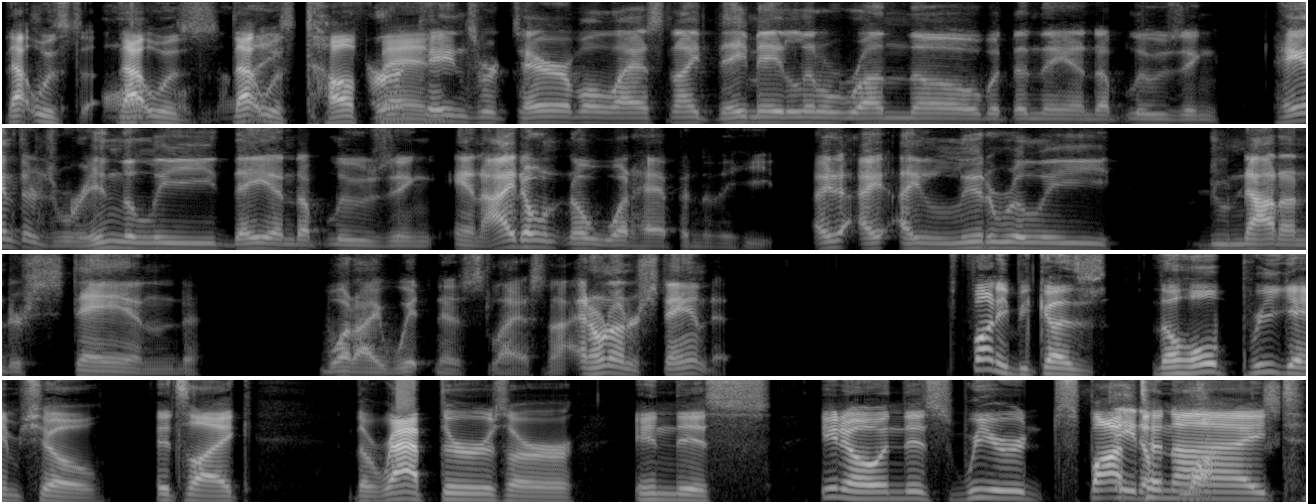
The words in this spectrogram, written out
That was that was that was tough, man. Hurricanes were terrible last night. They made a little run though, but then they end up losing. Panthers were in the lead. They end up losing, and I don't know what happened to the Heat. I, I, I literally do not understand what I witnessed last night. I don't understand it. It's funny because the whole pregame show, it's like the Raptors are in this, you know, in this weird spot tonight.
